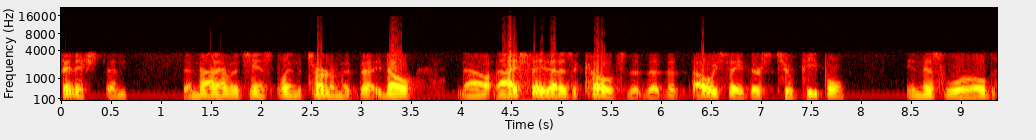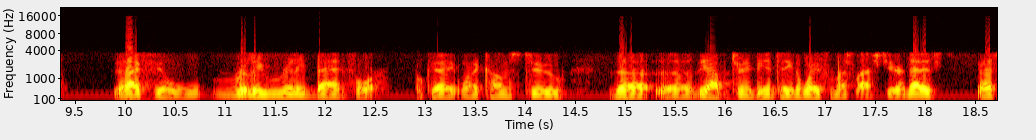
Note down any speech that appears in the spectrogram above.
finished than than not having a chance to play in the tournament. Uh, you know, now, I say that as a coach. That, that that I always say there's two people in this world that I feel really really bad for. Okay, when it comes to the the, the opportunity being taken away from us last year, and that is that's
